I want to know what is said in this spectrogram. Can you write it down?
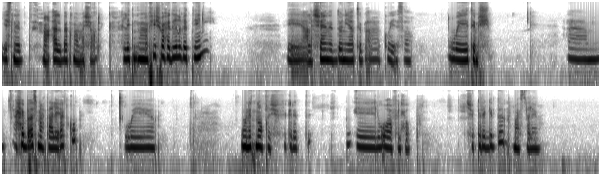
يسند مع قلبك مع مشاعرك. مفيش واحد يلغي التاني؟ علشان الدنيا تبقى كويسة وتمشي. أحب أسمع تعليقاتكم و... ونتناقش في فكرة الوقوع في الحب. شكرا جدا. مع السلامة.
